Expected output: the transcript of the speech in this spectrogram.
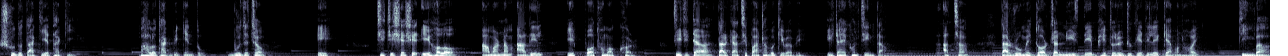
শুধু তাকিয়ে থাকি। ভালো থাকবে কিন্তু, বুঝেছ? এ। চিঠি শেষের এ হলো, আমার নাম আদিল এর প্রথম অক্ষর। চিঠিটা তার কাছে পাঠাবো কীভাবে? এটা এখন চিন্তা। আচ্ছা তার রুমের দরজার নিচ দিয়ে ভেতরে ঢুকিয়ে দিলে কেমন হয়? কিংবা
